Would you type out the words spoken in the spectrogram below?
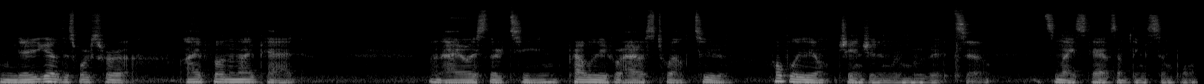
And there you go. This works for iPhone and iPad on iOS 13, probably for iOS 12 too. Hopefully they don't change it and remove it, so it's nice to have something simple.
